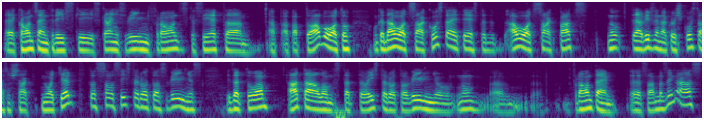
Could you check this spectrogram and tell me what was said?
koncentriski skaņas viļņu frontes, kas iet uh, ap, ap, ap to avotu. Un, kad avots sāk kustēties, tad avots sāk pats. Nu, tajā virzienā, kur viņš kustās, viņš sāk noķert tos savus izstarotos viļņus. Līdz ar to attālums starp to izstaroto viļņu nu, frontēm samazinās,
